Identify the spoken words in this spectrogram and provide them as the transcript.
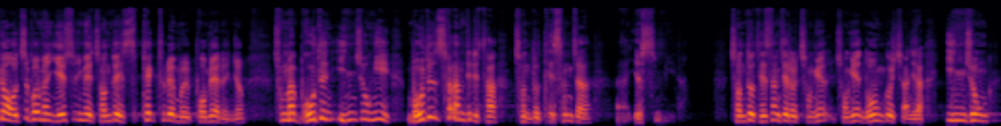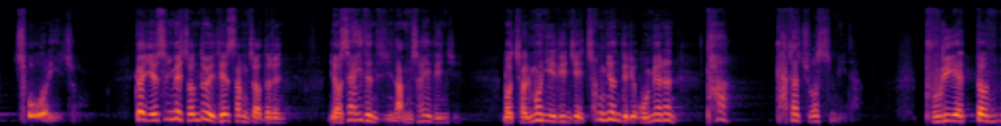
그러니까 어찌 보면 예수님의 전도의 스펙트럼을 보면은요 정말 모든 인종이 모든 사람들이 다 전도 대상자였습니다. 전도 대상자를 정해, 정해 놓은 것이 아니라 인종 초월이죠. 그러니까 예수님의 전도의 대상자들은 여자이든지 남자이든지 뭐 젊은이든지 청년들이 오면은 다 받아 주었습니다. 불의했던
